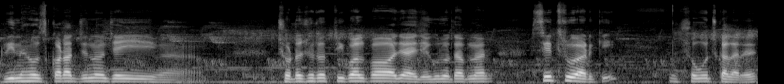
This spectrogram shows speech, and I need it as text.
গ্রিন হাউস করার জন্য যেই ছোট ছোট ত্রিপল পাওয়া যায়, যেগুলোতে আপনার সিথ্রু আর কি, সবুজ কালারের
